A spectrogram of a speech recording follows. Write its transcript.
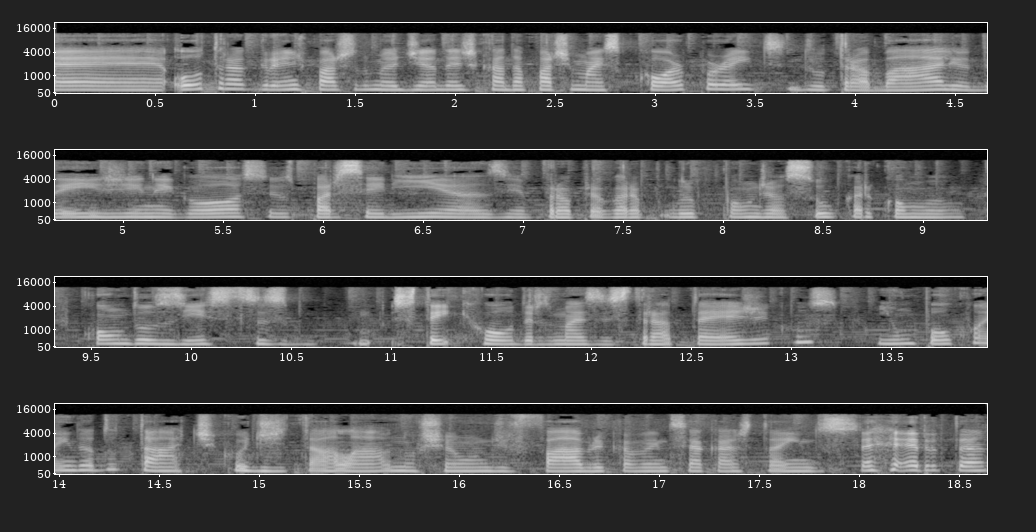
É, outra grande parte do meu dia é dedicada à parte mais corporate do trabalho, desde negócios, parcerias e próprio agora Grupo Pão de Açúcar, como conduzir esses stakeholders mais estratégicos e um pouco ainda do tático, de estar lá no chão de fábrica, vendo se a caixa está indo certa,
